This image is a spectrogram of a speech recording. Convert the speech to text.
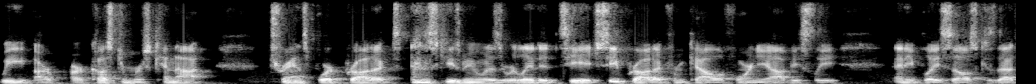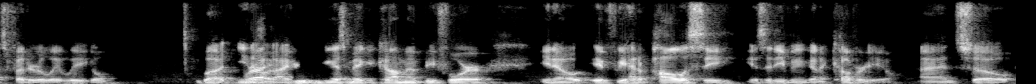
we our, our customers cannot transport product, excuse me, what is related to THC product from California, obviously, any place else because that's federally legal. But you know. I heard you guys make a comment before. You know, if we had a policy, is it even going to cover you? And so,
